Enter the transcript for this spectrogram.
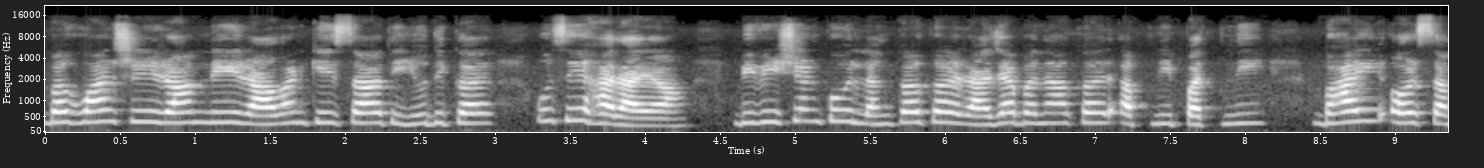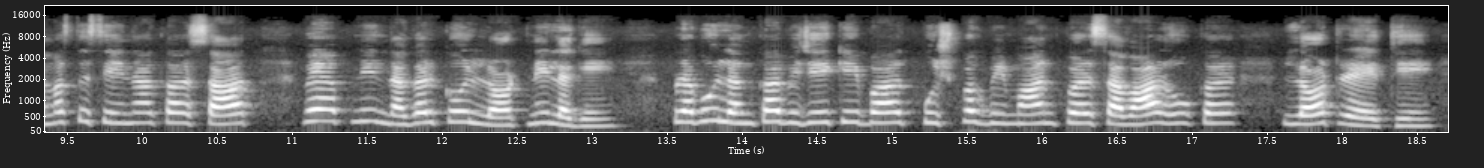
भगवान श्री राम ने रावण के साथ युद्ध कर उसे हराया। विभीषण को लंका का राजा बनाकर अपनी पत्नी, भाई और समस्त सेना का साथ वह अपने नगर को लौटने लगे। प्रभु लंका विजय के बाद पुष्पक विमान पर सवार होकर लौट रहे थे।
